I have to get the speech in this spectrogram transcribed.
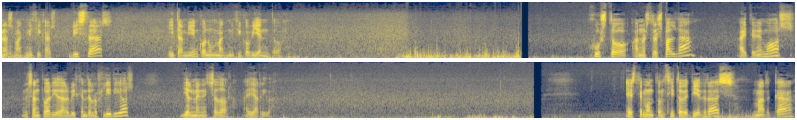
Unas magníficas vistas y también con un magnífico viento. Justo a nuestra espalda, ahí tenemos el santuario de la Virgen de los Lirios y el Menechador, ahí arriba. Este montoncito de piedras marca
